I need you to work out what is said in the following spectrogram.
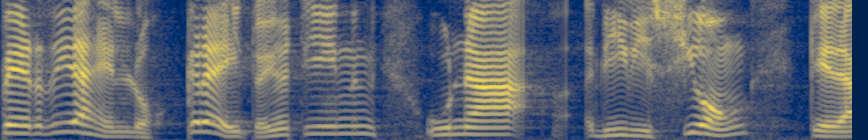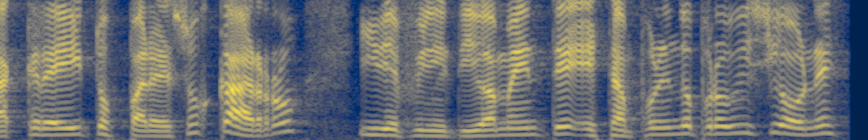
pérdidas en los créditos. Ellos tienen una división que da créditos para esos carros y definitivamente están poniendo provisiones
